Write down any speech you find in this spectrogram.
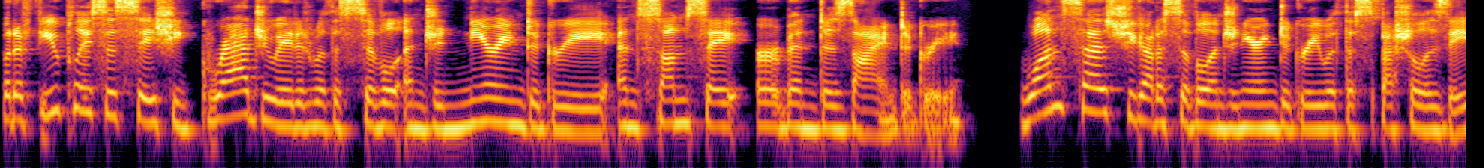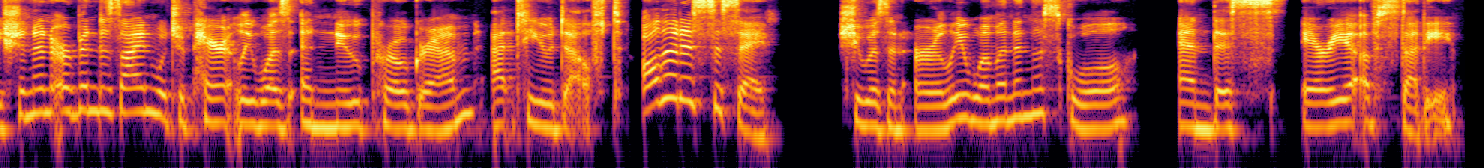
but a few places say she graduated with a civil engineering degree, and some say urban design degree. One says she got a civil engineering degree with a specialization in urban design, which apparently was a new program at TU Delft. All that is to say, she was an early woman in the school and this area of study,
